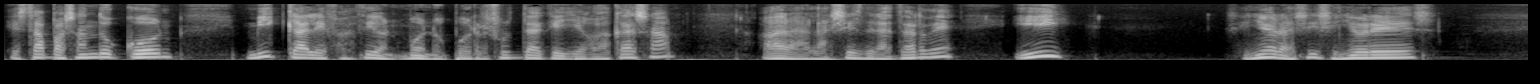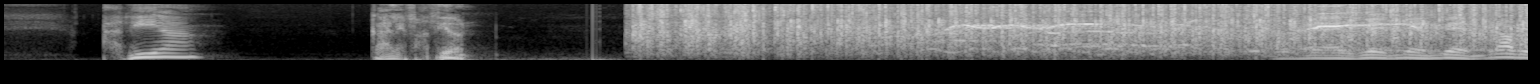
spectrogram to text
está pasando con mi calefacción. Bueno, pues resulta que llego a casa ahora a las 6 de la tarde y, señoras y señores, había calefacción. Bien, bien, bien, bravo,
